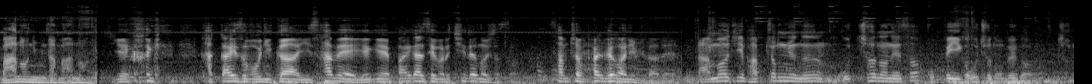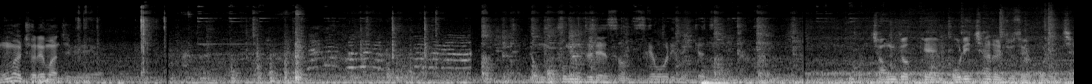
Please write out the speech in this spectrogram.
만 원입니다, 만 원. 이게 가게, 가까이서 보니까 이 3회 여기에 빨간색으로 칠해 놓으셨어. 3,800원입니다. 네. 나머지 밥 종류는 5,000원에서 곱빼기가 5,500원. 정말 저렴한 집이에요. 용품들에서 세월이 느껴집니다. 정겹게 보리차를 주세요, 보리차.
